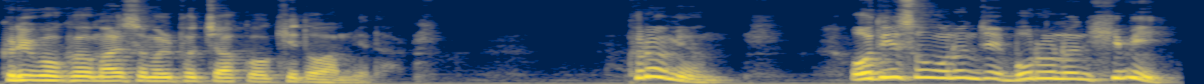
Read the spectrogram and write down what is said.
그리고 그 말씀을 붙잡고 기도합니다. 그러면 어디서 오는지 모르는 힘이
